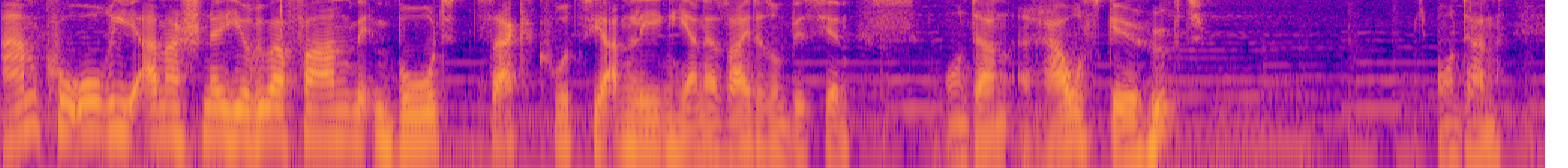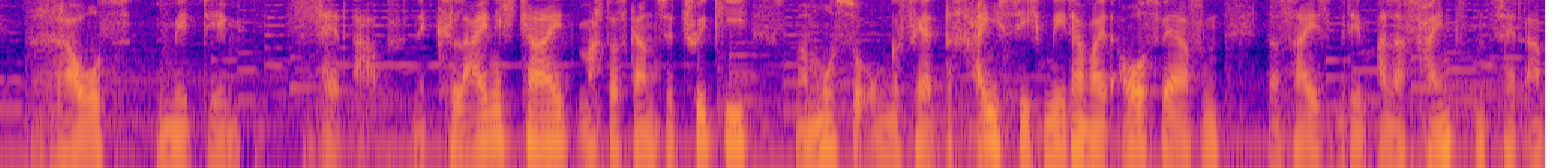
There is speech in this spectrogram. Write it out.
am Koori einmal schnell hier rüberfahren mit dem Boot, zack, kurz hier anlegen, hier an der Seite so ein bisschen und dann rausgehüpft und dann raus mit dem Setup. Eine Kleinigkeit macht das Ganze tricky. Man muss so ungefähr 30 Meter weit auswerfen. Das heißt, mit dem allerfeinsten Setup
